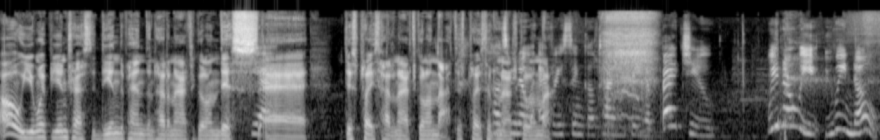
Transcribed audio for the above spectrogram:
"Oh, you might be interested." The Independent had an article on this. Yeah. Uh, this place had an article on that. This place had an because we know on that. every single tiny thing about you. We know you. We know.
